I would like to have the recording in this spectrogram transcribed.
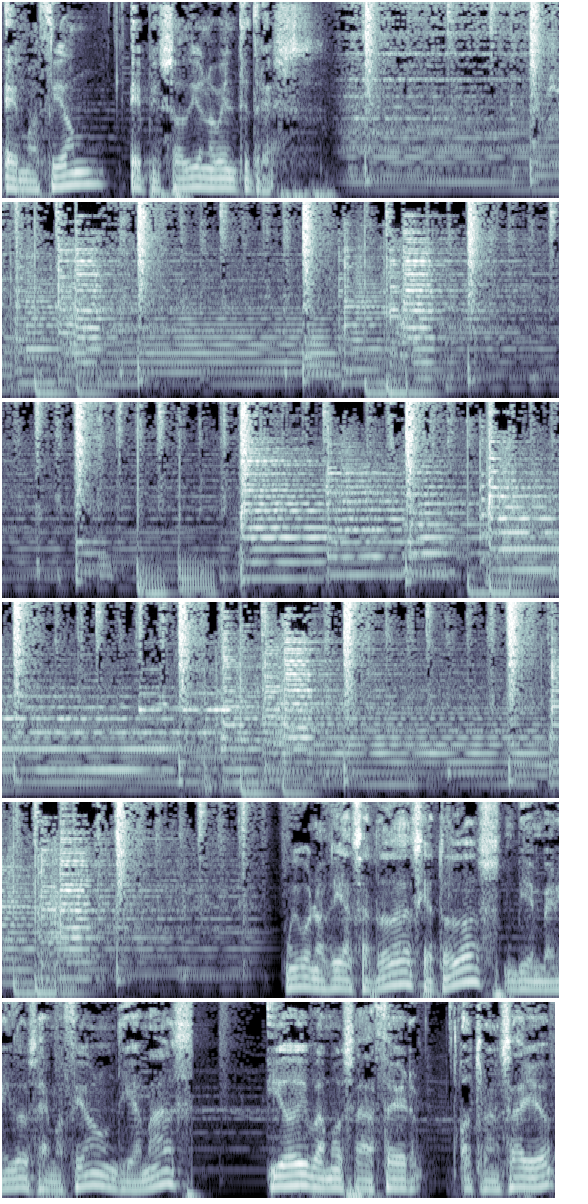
Emoción, episodio 93. Muy buenos días a todas y a todos, bienvenidos a Emoción un día más y hoy vamos a hacer otro ensayo,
